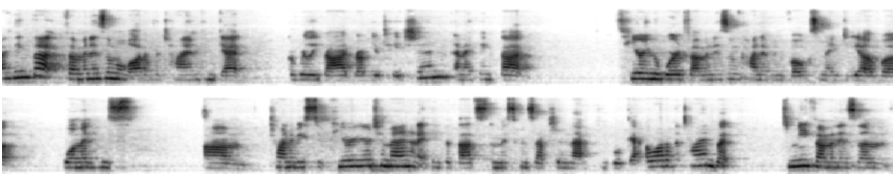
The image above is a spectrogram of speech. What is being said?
I think that feminism a lot of the time can get a really bad reputation. And I think that hearing the word feminism kind of invokes an idea of a woman who's um, trying to be superior to men. And I think that that's a misconception that people get a lot of the time. But to me, feminism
